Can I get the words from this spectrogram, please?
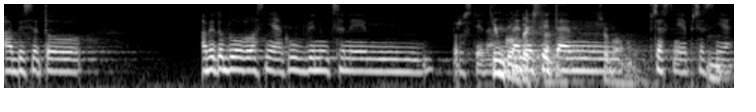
aby se to aby to bylo vlastně nějakou vynuceným prostě Tím benefitem. Třeba. Přesně, přesně. Hmm.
